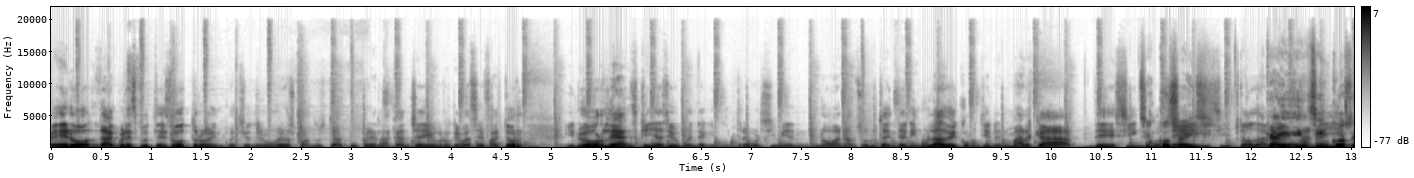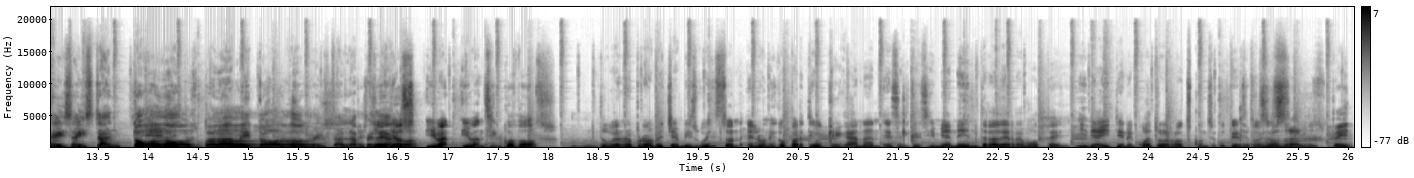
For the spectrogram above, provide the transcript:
Pero Dak Prescott es otro en cuestión de números cuando está Cooper en la cancha. Yo creo que va a ser factor. Y Nueva Orleans, que ya se dio cuenta que con Trevor Simeon no van absolutamente a ningún lado. Y como tienen marca de 5-6 y todavía. Que en están ahí, 5-6 ahí están todos, están para todos, todos, todos. Ahí está la Ahí está. pelea. Ellos ¿no? iban, iban 5-2, Ujú. tuvieron el programa de James Winston. El único partido que ganan es el que Simian entra de rebote y de ahí tienen cuatro derrotas consecutivas. Entonces, contra los Pate,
